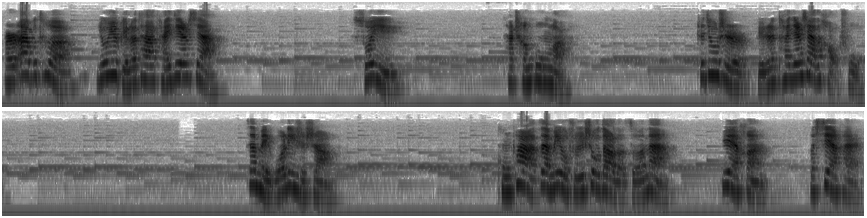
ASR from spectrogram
而艾伯特由于给了他台阶下，所以他成功了。这就是给人台阶下的好处。在美国历史上，恐怕再没有谁受到了责难、怨恨和陷害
